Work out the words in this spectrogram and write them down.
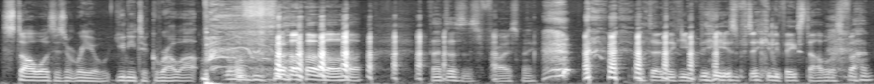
"Star Wars isn't real. You need to grow up." that doesn't surprise me. I don't think he, he is a particularly big Star Wars fan.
